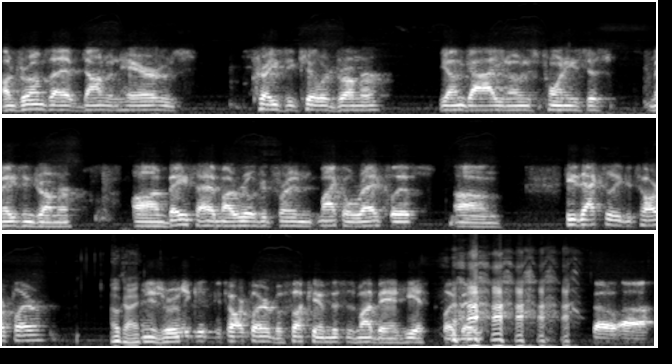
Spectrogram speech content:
on drums, I have Donovan Hare, who's crazy killer drummer, young guy, you know, in his twenties, just amazing drummer. On bass, I have my real good friend, Michael Radcliffe. Um, he's actually a guitar player Okay. and he's a really good guitar player, but fuck him. This is my band. He has to play bass. So uh,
